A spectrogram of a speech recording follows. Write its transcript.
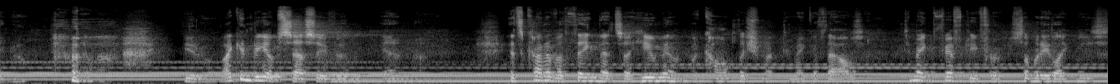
you know. you know, I can be obsessive, and, and uh, it's kind of a thing that's a human accomplishment to make a thousand. To make fifty for somebody like me is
